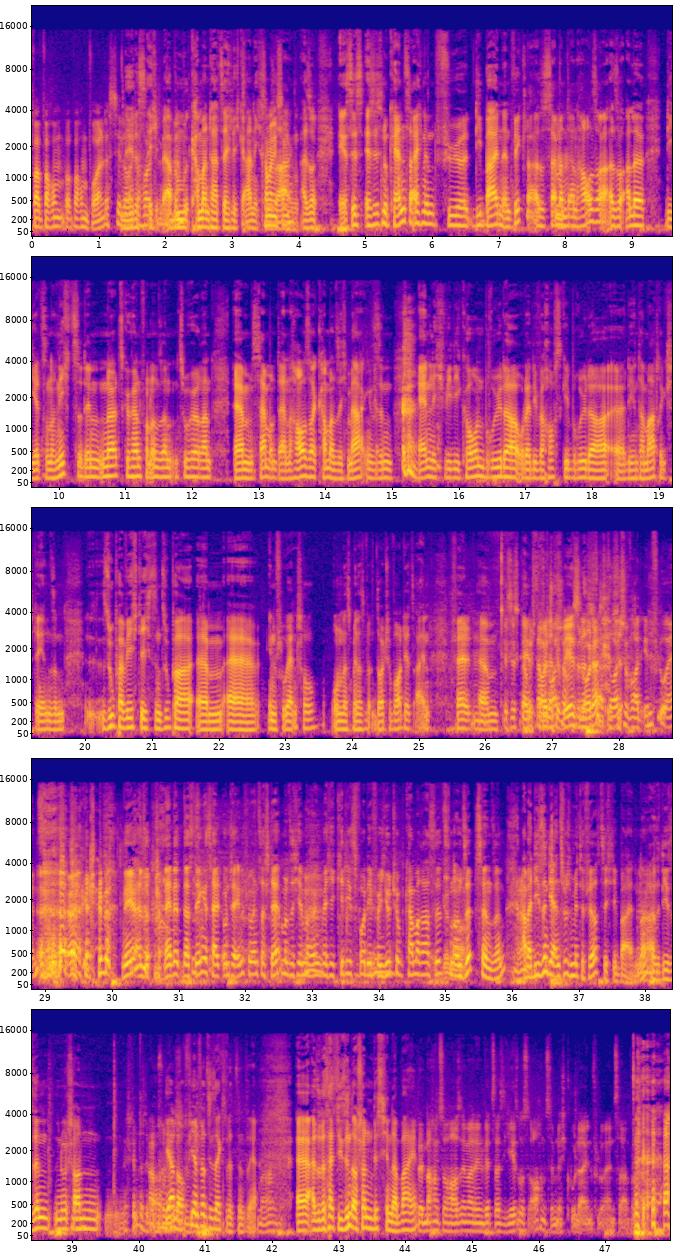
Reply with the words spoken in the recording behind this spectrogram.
warum, warum wollen das die Leute nee, das heute? Ich, aber kann man tatsächlich gar nicht kann so nicht sagen. sagen. Also es ist, es ist nur kennzeichnend für die beiden Entwickler, also Sam mhm. und Dan Hauser, also alle, die jetzt noch nicht zu den Nerds gehören von unseren Zuhörern. Ähm, Sam und Dan Hauser kann man sich merken, sind ähnlich wie die Cohen-Brüder oder die Wachowski-Brüder, äh, die hinter Matrix stehen, sind super wichtig, sind super ähm, äh, influential, ohne dass mir das deutsche Wort jetzt einfällt. Mhm. Ähm, das ist, glaube ich, Deutsch Deutsche, gewesen, oder? Das deutsche Wort Influencer. genau. Nee, also nee, das Ding ist halt, unter Influencer stellt man sich immer irgendwelche Kiddies vor, die für YouTube-Kameras sitzen genau. und 17 sind. Ja. Aber die sind ja inzwischen Mitte 40, die beiden. Ne? Ja. Also die sind nur schon, stimmt das überhaupt? Absolut. Ja doch, 44, 46 sind sie ja. Äh, also das heißt, die sind auch schon ein bisschen dabei. Wir machen zu Hause immer den Witz, dass Jesus auch ein ziemlich cooler Influencer war.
